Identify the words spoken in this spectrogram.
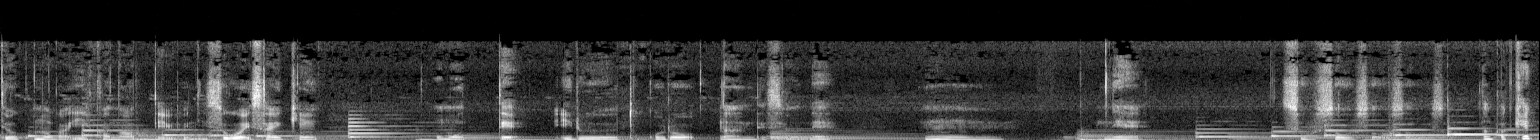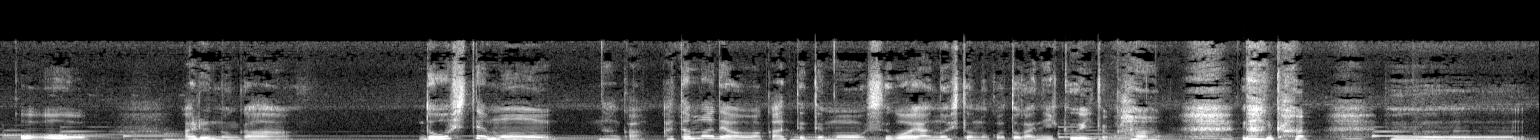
ておくのがいいかなっていう風にすごい最近思っているところなんですよね。うん。ね。そうそうそうそう。そうなんか結構あるのがどうしてもなんか頭では分かっててもすごいあの人のことが憎いとか。なんかうーん。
